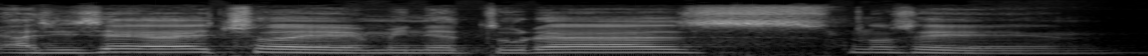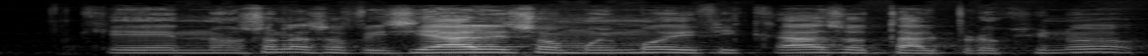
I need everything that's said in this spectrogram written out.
así se ha hecho de miniaturas, no sé, que no son las oficiales o muy modificadas o tal, pero que uno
